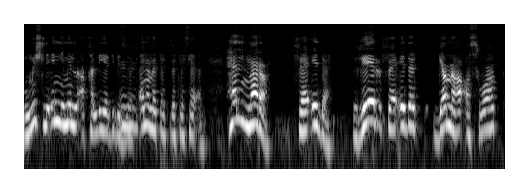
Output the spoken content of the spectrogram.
ومش لأني من الأقلية دي بالذات أنا بتساءل. هل نرى فائدة غير فائدة جمع أصوات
